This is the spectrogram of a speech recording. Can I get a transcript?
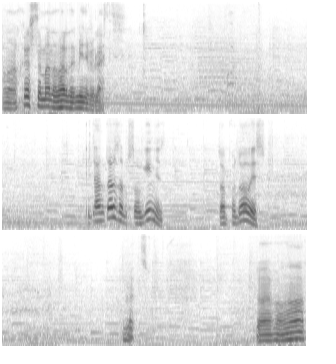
O, kas tai mano vardą mini, blėt? Tai ten tas apsauginis. To padovais. Blėt. Tuoj, palauk.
